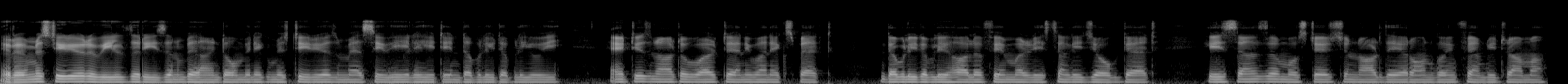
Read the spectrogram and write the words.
Rey Mysterio revealed the reason behind Dominik Mysterio's massive heel hit in WWE. It is not what anyone expects. WWE Hall of Famer recently joked that his son's mustache, not their ongoing family drama,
